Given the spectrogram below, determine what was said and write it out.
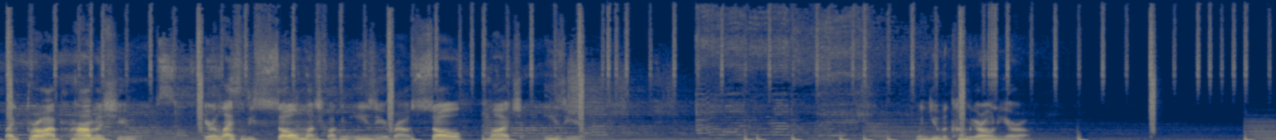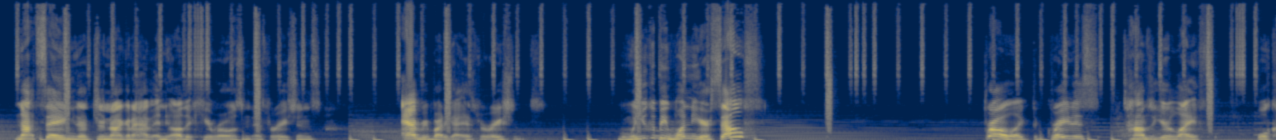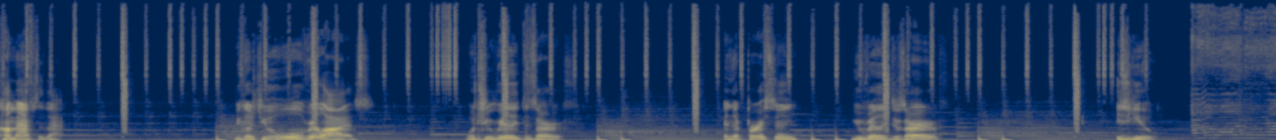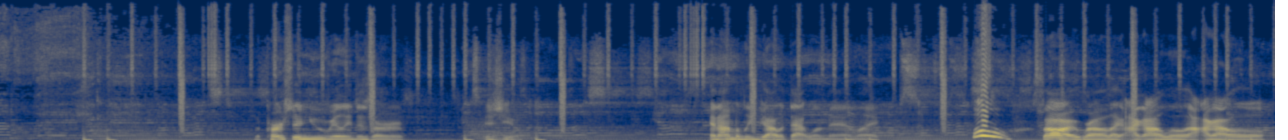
Like, bro, I promise you, your life will be so much fucking easier, bro. So much easier. When you become your own hero. Not saying that you're not gonna have any other heroes and inspirations. Everybody got inspirations. But when you can be one to yourself, bro, like the greatest times of your life will come after that. Because you will realize what you really deserve. And the person you really deserve is you. The person you really deserve is you. And I'm gonna leave y'all with that one, man. Like, woo! Sorry, bro. Like, I got a little, I got a little,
